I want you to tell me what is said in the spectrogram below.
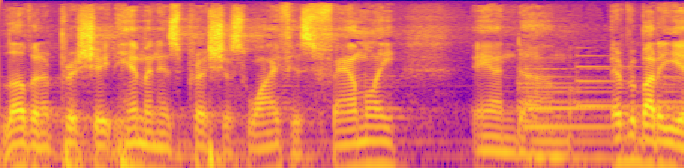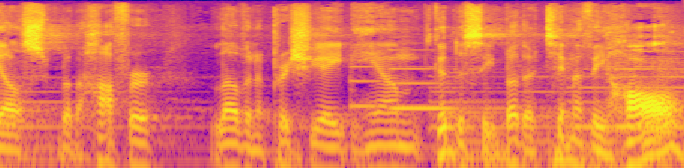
Love and appreciate him and his precious wife, his family, and um, everybody else. Brother Hoffer, love and appreciate him. Good to see Brother Timothy Hall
